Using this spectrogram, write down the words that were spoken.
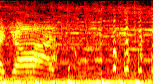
my god!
